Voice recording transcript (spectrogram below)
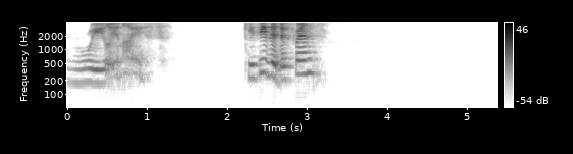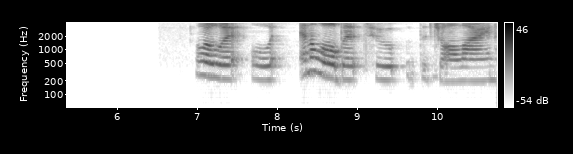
really nice. Can you see the difference? a little bit and a little bit to the jawline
